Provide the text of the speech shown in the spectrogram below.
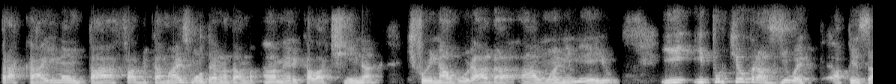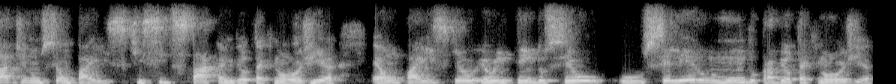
para cá e montar a fábrica mais moderna da América Latina, que foi inaugurada há um ano e meio. E, e porque o Brasil, é, apesar de não ser um país que se destaca em biotecnologia, é um país que eu, eu entendo ser o, o celeiro no mundo para biotecnologia,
